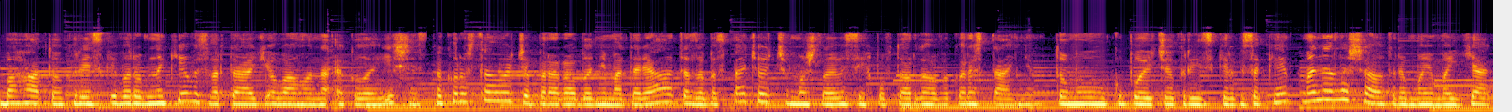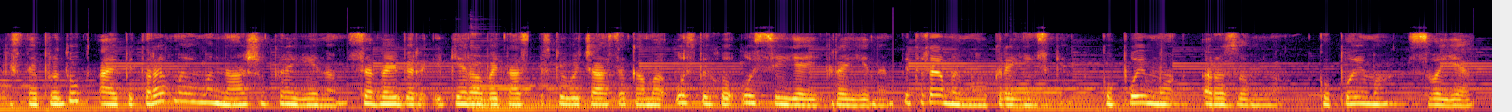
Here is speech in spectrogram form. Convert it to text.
Багато українських виробників звертають увагу на екологічність, використовуючи перероблені матеріали та забезпечуючи можливість їх повторного використання. Тому, купуючи українські рюкзаки, ми не лише отримуємо якісний продукт, а й підтримуємо нашу країну. Це вибір, який робить нас співучасниками успіху усієї країни. Підтримуємо українське, купуємо розумно, купуємо своє.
